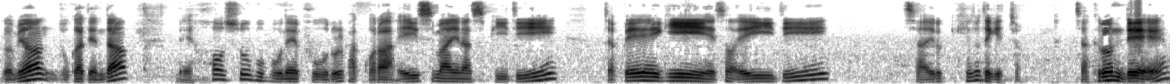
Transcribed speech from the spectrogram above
그러면 누가 된다? 네, 허수 부분의 부를 바꿔라. AC-BD. 자, 빼기 해서 AD. 자, 이렇게 해서 되겠죠. 자, 그런데,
